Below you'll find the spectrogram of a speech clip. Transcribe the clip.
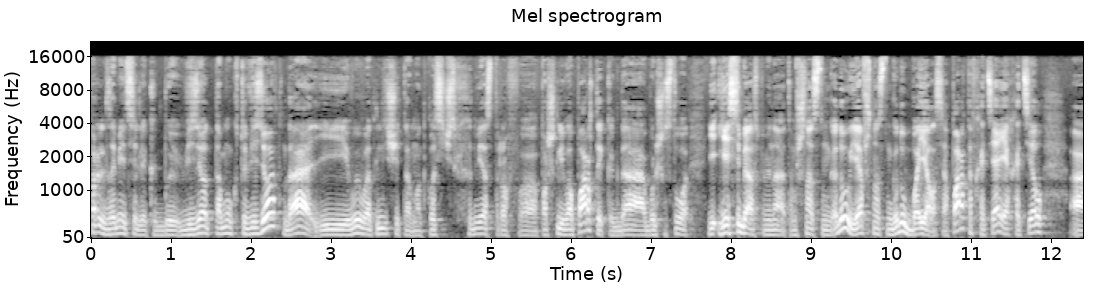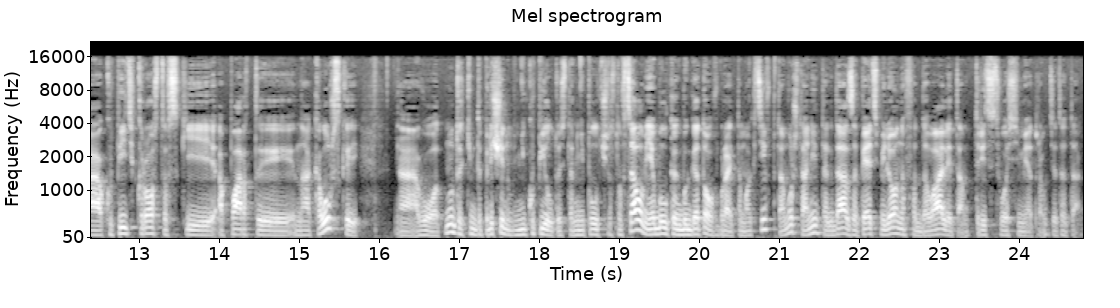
правильно заметили, как бы везет тому, кто везет, да, и вы, в отличие там, от классических инвесторов, э, пошли в апарты, когда большинство... Я себя вспоминаю, там, в 2016 году, я в 2016 году боялся апартов, хотя я хотел а, купить кростовские апарты на Калужской, а, вот. Ну, каким-то причинам не купил, то есть там не получилось. Но в целом я был как бы готов брать там актив, потому что они тогда за 5 миллионов отдавали там 38 метров, где-то так.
